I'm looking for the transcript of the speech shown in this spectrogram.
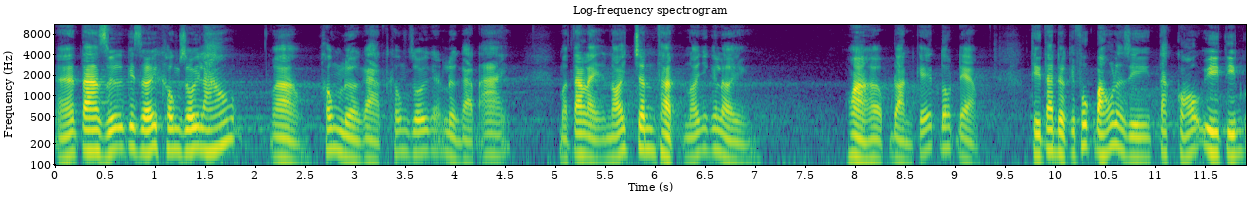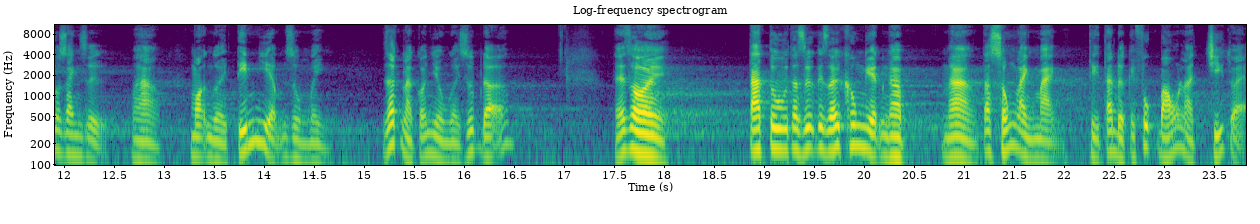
Đấy, ta giữ cái giới không dối láo à, không lừa gạt không dối lừa gạt ai. Mà ta lại nói chân thật nói những cái lời hòa hợp đoàn kết tốt đẹp. Thì ta được cái phúc báu là gì? Ta có uy tín có danh dự. Và mọi người tín nhiệm dùng mình. Rất là có nhiều người giúp đỡ. Thế rồi ta tu ta giữ cái giới không nghiện ngập. Là ta sống lành mạnh thì ta được cái phúc báu là trí tuệ.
